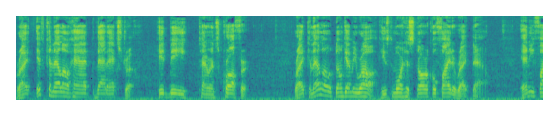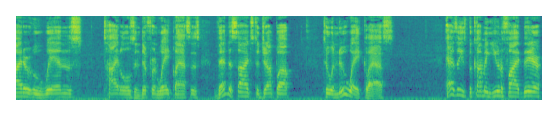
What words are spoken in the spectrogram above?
Right? If Canelo had that extra, he'd be Terence Crawford. Right? Canelo, don't get me wrong, he's the more historical fighter right now any fighter who wins titles in different weight classes then decides to jump up to a new weight class as he's becoming unified there,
